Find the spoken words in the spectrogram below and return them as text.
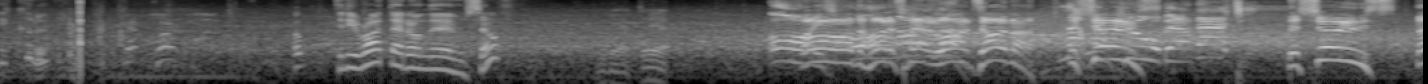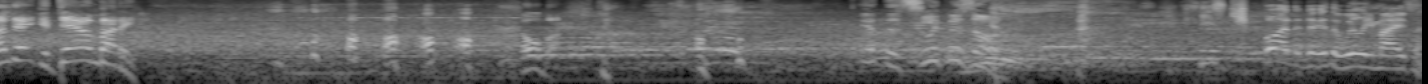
He could have. Oh, did he write that on there himself? Without doubt. Oh, oh the hottest man alive's over. The Nothing shoes. cool about that. The shoes. They let you down, buddy. oh, but. He had the slippers on. He's trying to do the Willie Mays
